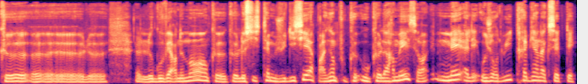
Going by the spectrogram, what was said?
que euh, le, gouvernement, que, le système judiciaire, par exemple, ou que, que l'armée. Mais elle est aujourd'hui très bien accepté.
